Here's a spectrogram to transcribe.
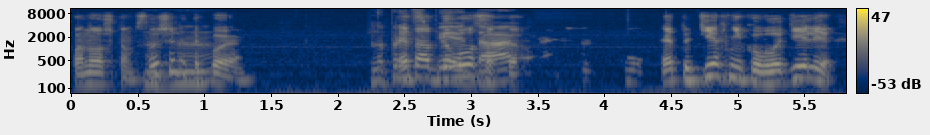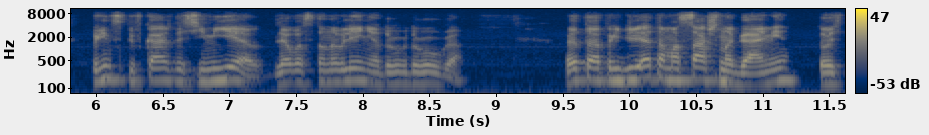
по ножкам. Слышали угу. такое? Ну, принципе, это отголосок. Да. Эту технику владели, в принципе, в каждой семье для восстановления друг друга. Это, это массаж ногами. То есть,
